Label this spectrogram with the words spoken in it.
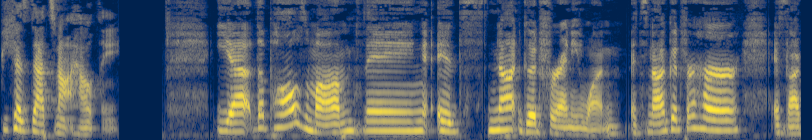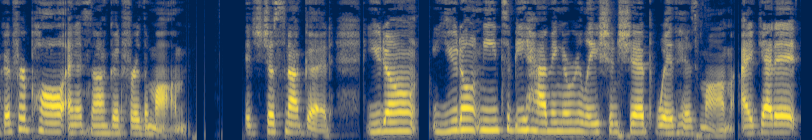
because that's not healthy. Yeah, the Paul's mom thing, it's not good for anyone. It's not good for her, it's not good for Paul, and it's not good for the mom. It's just not good. You don't you don't need to be having a relationship with his mom. I get it.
